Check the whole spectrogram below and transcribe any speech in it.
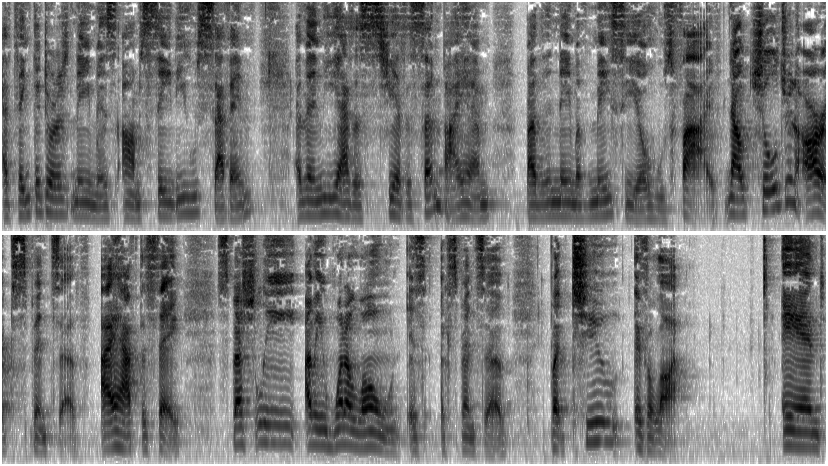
I think the daughter's name is um, Sadie, who's seven, and then he has a she has a son by him by the name of Maceo, who's five. Now, children are expensive. I have to say, especially I mean, one alone is expensive, but two is a lot, and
